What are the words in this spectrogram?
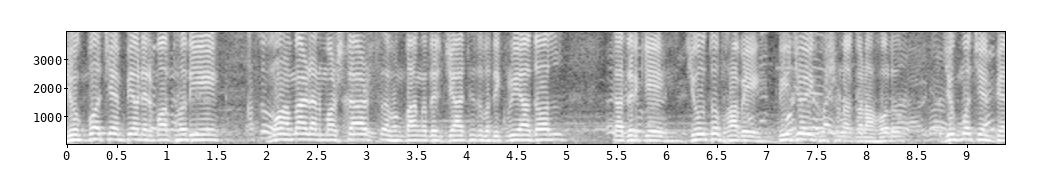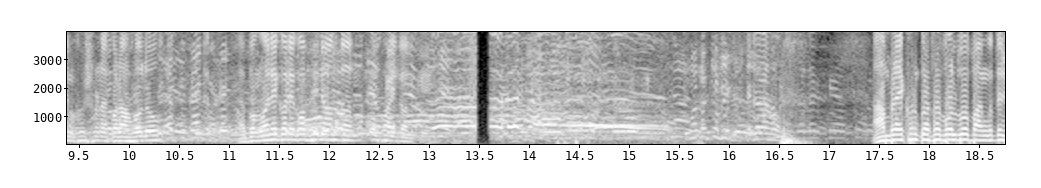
যুগ্ম চ্যাম্পিয়নের মধ্য দিয়ে মোহামেডান মাস্টার্স এবং বাংলাদেশ জাতীয়তাবাদী ক্রীড়া দল তাদেরকে যৌথভাবে বিজয়ী ঘোষণা করা হলো যুগ্ম চ্যাম্পিয়ন ঘোষণা করা হলো এবং অনেক অনেক অভিনন্দন উভয় দলকে। আমরা এখন কথা বলব বাংলাদেশ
